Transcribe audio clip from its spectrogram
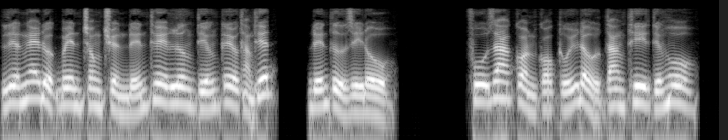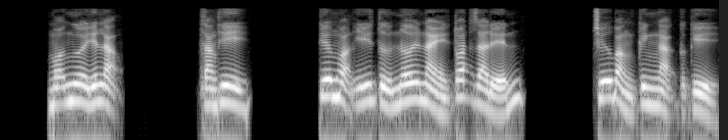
liền nghe được bên trong truyền đến thê lương tiếng kêu thảm thiết, đến từ gì đồ. Phụ ra còn có túi đầu tang thi tiếng hô. Mọi người yên lặng. Tang thi. kia ngoạn ý từ nơi này toát ra đến. Chữ bằng kinh ngạc cực kỳ.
